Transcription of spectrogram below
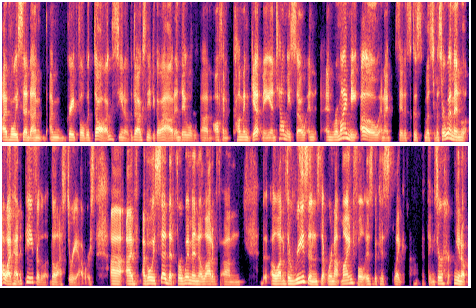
i've always said i'm i'm grateful with dogs you know the dogs need to go out and they will um, often come and get me and tell me so and and remind me oh and i say this because most of us are women oh i've had to pee for the, the last three hours. Uh, i've i've always said that for women a lot of um, a lot of the reasons that we're not mindful is because like things are you know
